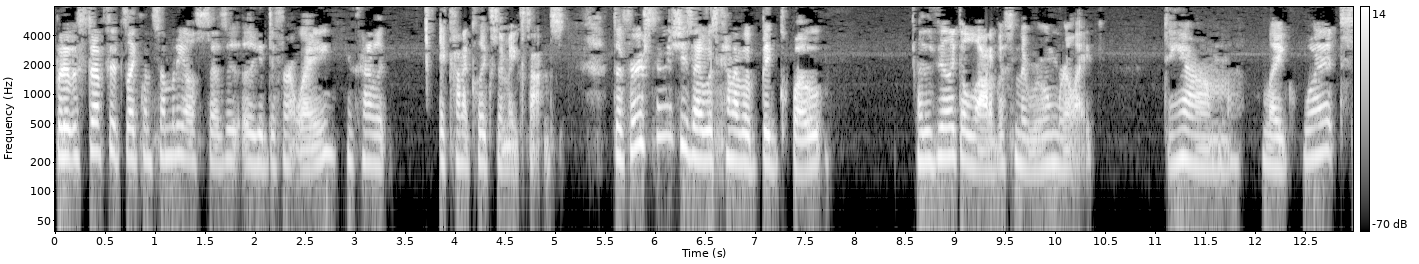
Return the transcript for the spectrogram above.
But it was stuff that's like when somebody else says it like a different way, you're kind of like, it kind of clicks and makes sense. The first thing that she said was kind of a big quote I feel like a lot of us in the room were like, damn, like what?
